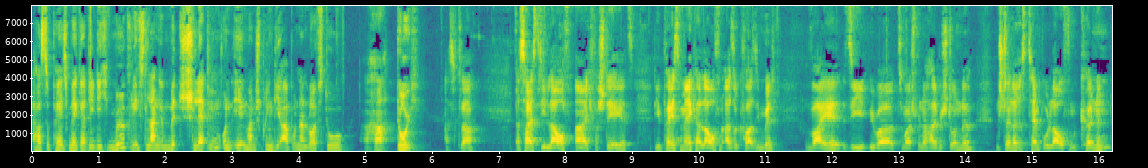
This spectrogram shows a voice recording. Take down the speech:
hast du Pacemaker, die dich möglichst lange mitschleppen und irgendwann springen die ab und dann läufst du Aha, durch. alles klar. Das heißt, die laufen, ah, ich verstehe jetzt. Die Pacemaker laufen also quasi mit, weil sie über zum Beispiel eine halbe Stunde ein schnelleres Tempo laufen können,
